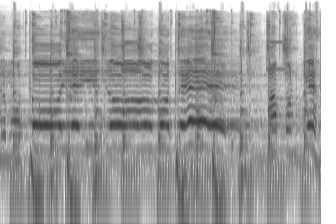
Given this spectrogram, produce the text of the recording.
মায়ের মতো এই জগতে আপন কেহ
